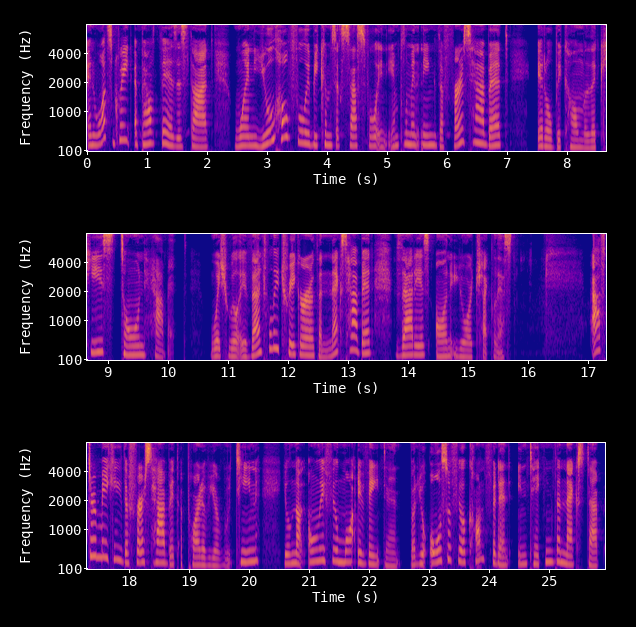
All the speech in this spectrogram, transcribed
And what's great about this is that when you'll hopefully become successful in implementing the first habit, it'll become the keystone habit, which will eventually trigger the next habit that is on your checklist. After making the first habit a part of your routine, you'll not only feel motivated, but you'll also feel confident in taking the next step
